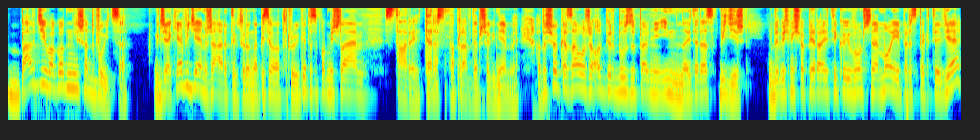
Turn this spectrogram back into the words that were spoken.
bardziej łagodny niż na dwójce. Gdzie jak ja widziałem żarty, które napisał na trójkę, to sobie pomyślałem, stary, teraz naprawdę przegniemy. A tu się okazało, że odbiór był zupełnie inny. No i teraz widzisz, gdybyśmy się opierali tylko i wyłącznie na mojej perspektywie,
